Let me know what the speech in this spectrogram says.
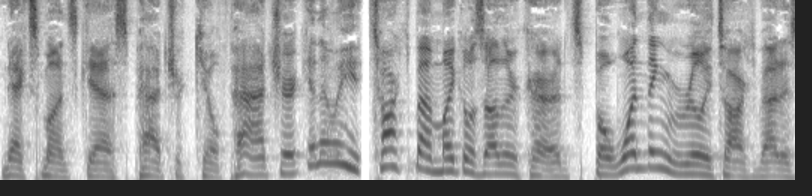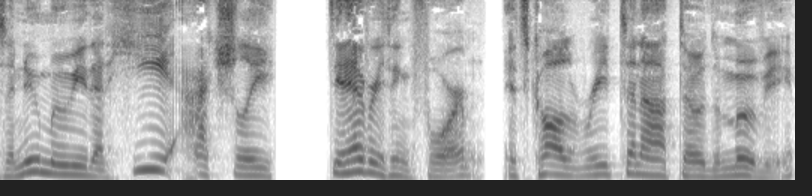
next month's guest, Patrick Kilpatrick. And then we talked about Michael's other cards. But one thing we really talked about is a new movie that he actually did everything for. It's called Ritornato the Movie.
